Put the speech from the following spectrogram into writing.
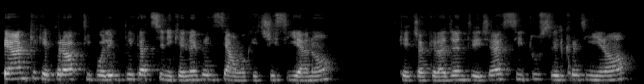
e anche che però tipo le implicazioni che noi pensiamo che ci siano, che cioè che la gente dice, eh sì, tu sei il cretino,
